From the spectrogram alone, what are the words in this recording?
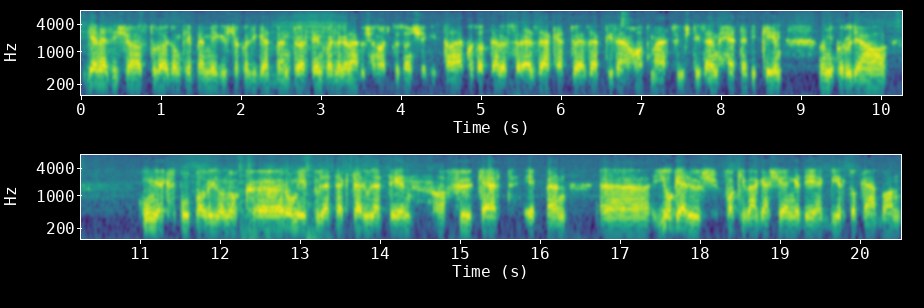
genezise az tulajdonképpen mégiscsak a ligetben történt, vagy legalábbis a nagy közönség itt találkozott először ezzel 2016. március 17-én, amikor ugye a Hung Expo pavilonok romépületek területén a főkert éppen jogerős fakivágási engedélyek birtokában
